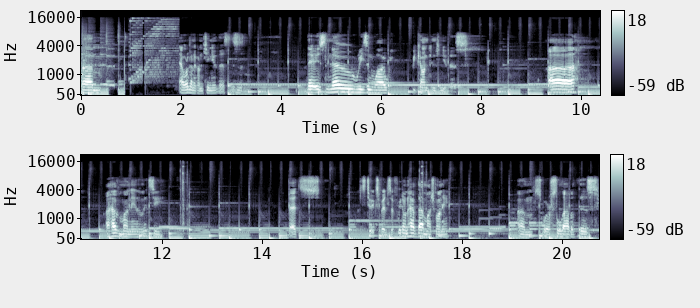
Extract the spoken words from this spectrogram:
Um, and we're going to continue this. This is. There is no reason why we, we can't continue this. Uh, I have money. Let's see that's it's too expensive. We don't have that much money. Um, so we're sold out of this.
